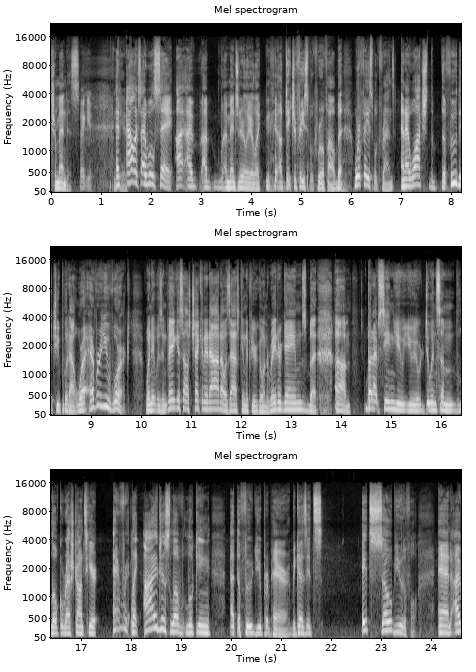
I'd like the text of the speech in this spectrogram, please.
tremendous. thank you. And Alex, I will say, I, I I mentioned earlier, like update your Facebook profile, but we're Facebook friends, and I watched the, the food that you put out wherever you've worked. When it was in Vegas, I was checking it out. I was asking if you were going to Raider games, but um, but I've seen you you were doing some local restaurants here. Every like, I just love looking at the food you prepare because it's it's so beautiful. And I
